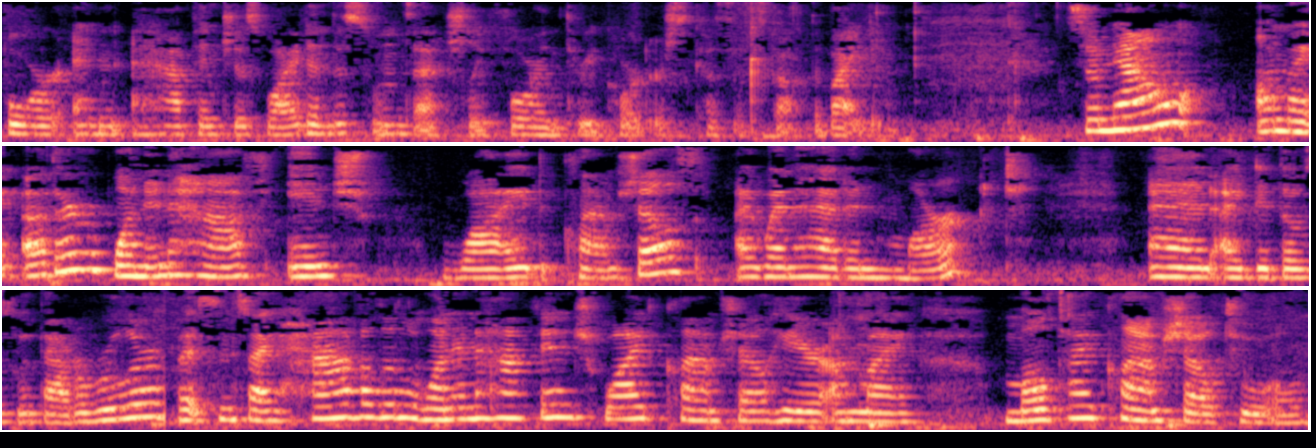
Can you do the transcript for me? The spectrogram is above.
four and a half inches wide and this one's actually four and three quarters because it's got the binding. So now on my other one and a half inch wide clamshells, I went ahead and marked and I did those without a ruler. But since I have a little one and a half inch wide clamshell here on my multi clamshell tool,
